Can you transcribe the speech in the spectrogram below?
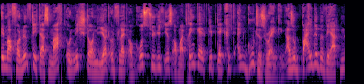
immer vernünftig das macht und nicht storniert und vielleicht auch großzügig ist, auch mal Trinkgeld gibt, der kriegt ein gutes Ranking. Also beide bewerten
